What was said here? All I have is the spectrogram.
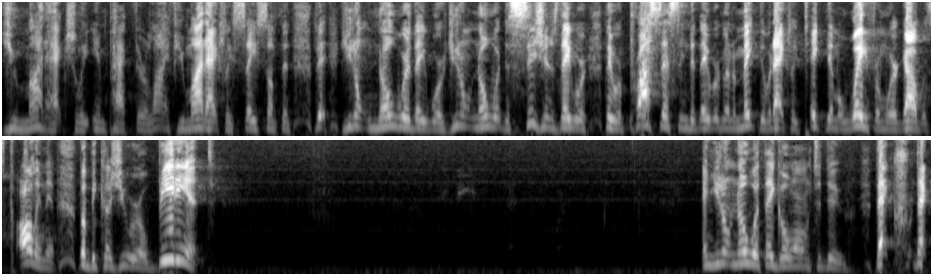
you might actually impact their life. You might actually say something that you don't know where they were. You don't know what decisions they were, they were processing that they were going to make that would actually take them away from where God was calling them. But because you were obedient, and you don't know what they go on to do, that, that,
